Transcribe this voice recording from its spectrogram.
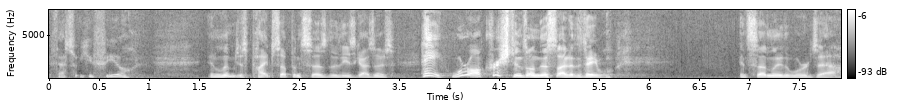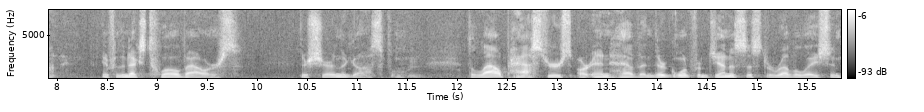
if that's what you feel. And Lim just pipes up and says to these guys, Hey, we're all Christians on this side of the table. And suddenly the word's out. And for the next 12 hours, they're sharing the gospel. Hmm. The Lao pastors are in heaven. They're going from Genesis to Revelation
